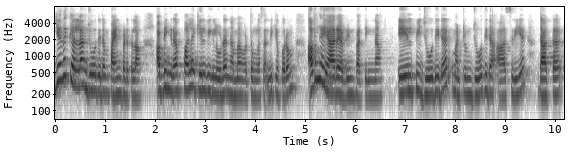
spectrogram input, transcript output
எதுக்கெல்லாம் ஜோதிடம் பயன்படுத்தலாம்? அப்படிங்கிற பல கேள்விகளோட நம்ம ஒருத்தவங்களை சந்திக்க போகிறோம் அவங்க யாரு அப்படின்னு பார்த்தீங்கன்னா ஏஎல்பி ஜோதிடர் மற்றும் ஜோதிட ஆசிரியர் டாக்டர்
